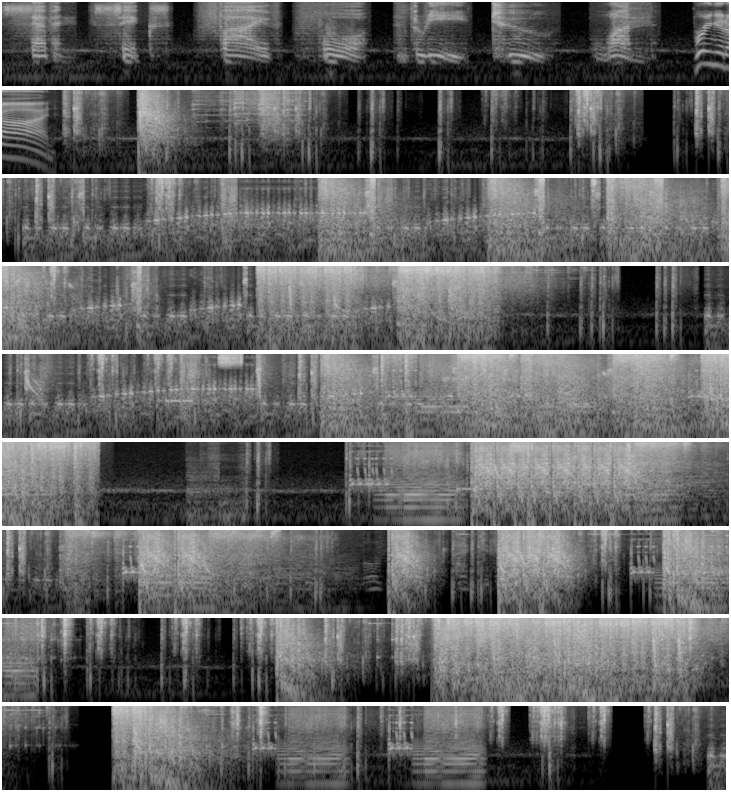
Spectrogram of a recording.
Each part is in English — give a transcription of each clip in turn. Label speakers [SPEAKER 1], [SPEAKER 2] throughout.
[SPEAKER 1] seven, six, five, four, three, two, one.
[SPEAKER 2] Bring it on!
[SPEAKER 1] Thank you.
